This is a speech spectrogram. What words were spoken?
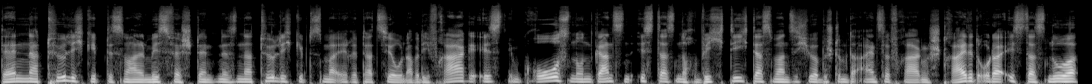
Denn natürlich gibt es mal Missverständnisse, natürlich gibt es mal Irritation, aber die Frage ist, im Großen und Ganzen, ist das noch wichtig, dass man sich über bestimmte Einzelfragen streitet oder ist das nur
